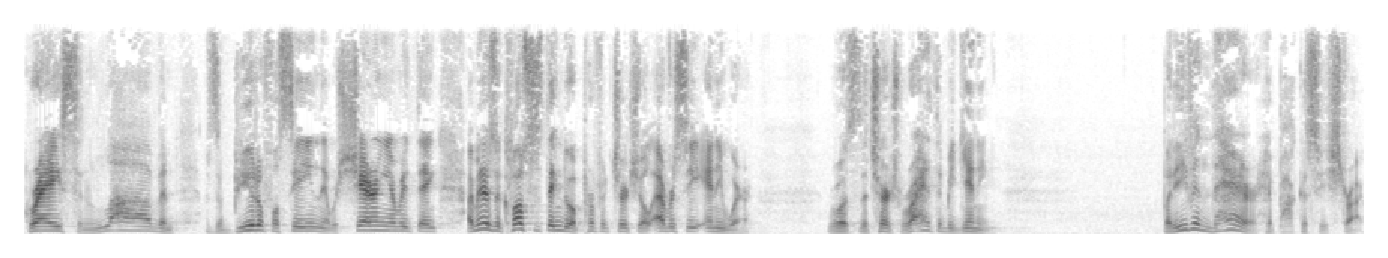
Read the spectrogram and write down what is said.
grace and love, and it was a beautiful scene. They were sharing everything. I mean, it was the closest thing to a perfect church you'll ever see anywhere. Was the church right at the beginning. But even there, hypocrisy struck.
